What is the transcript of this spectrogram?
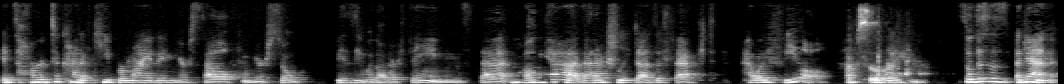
it's hard to kind of keep reminding yourself when you're so busy with other things that oh, mm-hmm. oh yeah that actually does affect how i feel absolutely um, so this is again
